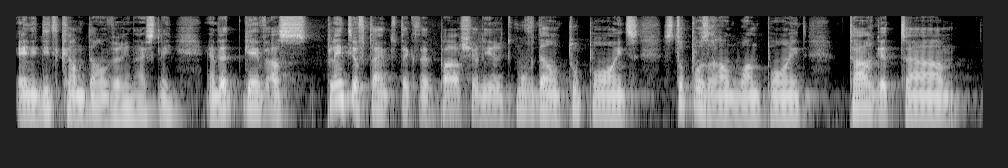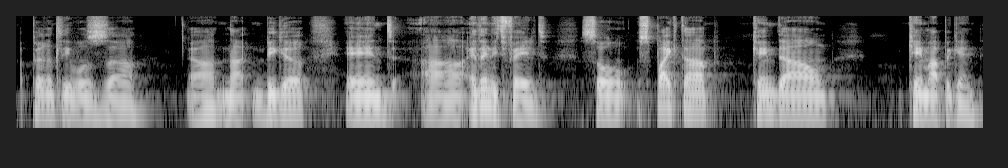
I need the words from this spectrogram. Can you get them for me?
and it did come down very nicely. And that gave us plenty of time to take the partial here. It moved down two points stop was around one point. Target um, apparently was uh, uh, not bigger and uh, and then it failed. So spiked up came down came up again.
